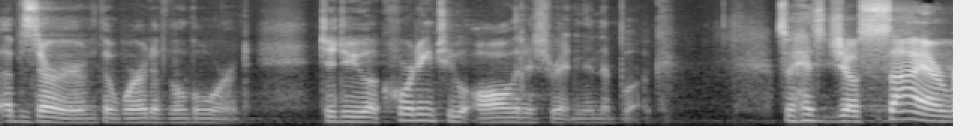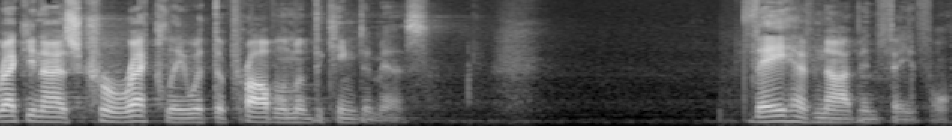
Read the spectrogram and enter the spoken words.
observed the word of the Lord to do according to all that is written in the book. So, has Josiah recognized correctly what the problem of the kingdom is? They have not been faithful.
